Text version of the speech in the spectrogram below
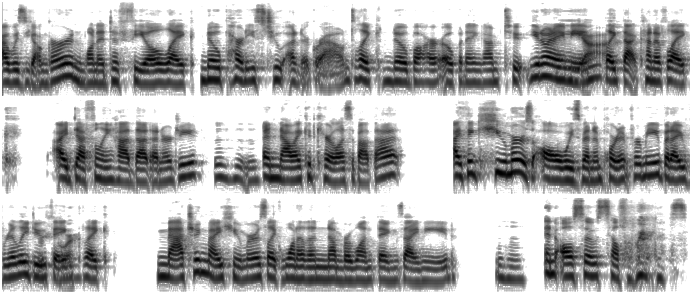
I was younger and wanted to feel like no party's too underground, like no bar opening. I'm too, you know what I mean? Yeah. Like that kind of like, I definitely had that energy. Mm-hmm. And now I could care less about that. I think humor has always been important for me, but I really do For think sure. like matching my humor is like one of the number one things I need. Mm-hmm. And also self awareness.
